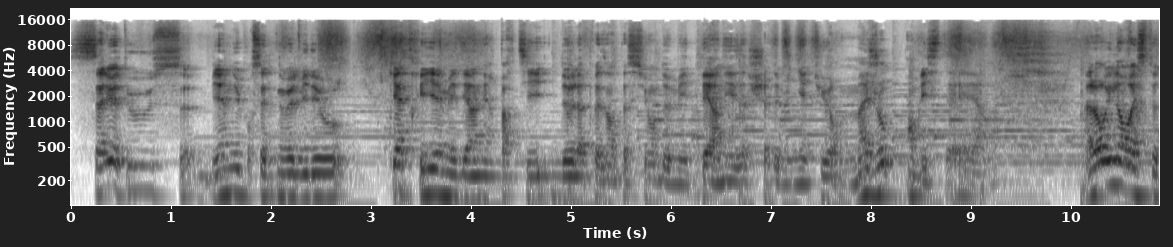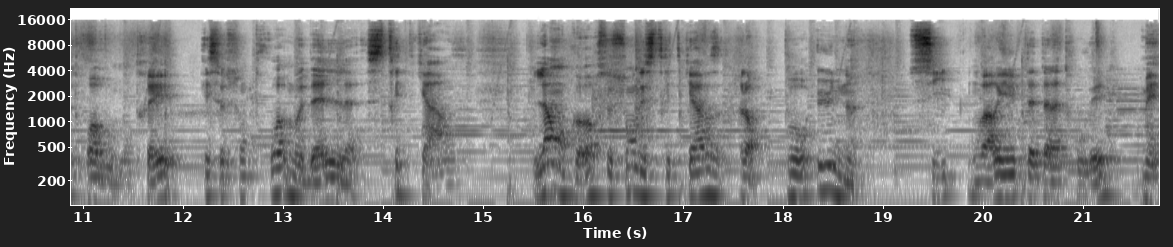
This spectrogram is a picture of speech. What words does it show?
Salut à tous, bienvenue pour cette nouvelle vidéo, quatrième et dernière partie de la présentation de mes derniers achats de miniatures Majo en blister. Alors il en reste trois à vous montrer et ce sont trois modèles Street Cars. Là encore, ce sont des Street Cars. Alors pour une, si, on va arriver peut-être à la trouver, mais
